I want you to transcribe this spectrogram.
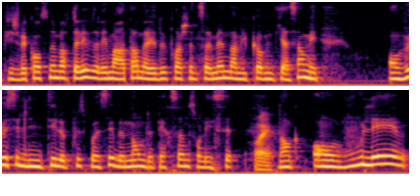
puis je vais continuer à marteler, vous allez m'entendre dans les deux prochaines semaines dans mes communications, mais on veut essayer de limiter le plus possible le nombre de personnes sur les sites. Ouais. Donc, on voulait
